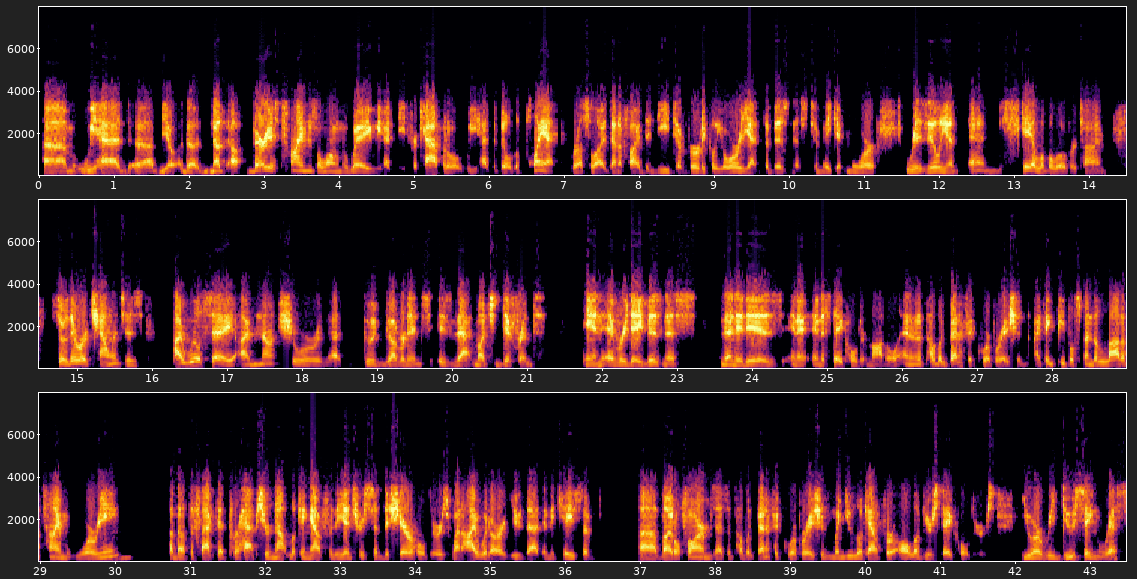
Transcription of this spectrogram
Um, we had, uh, you know, the uh, various times along the way, we had need for capital. We had to build a plant. Russell identified the need to vertically orient the business to make it more resilient and scalable over time. So there were challenges. I will say I'm not sure that good governance is that much different in everyday business than it is in a, in a stakeholder model and in a public benefit corporation. I think people spend a lot of time worrying about the fact that perhaps you're not looking out for the interests of the shareholders when I would argue that in the case of uh, Vital Farms as a public benefit corporation, when you look out for all of your stakeholders, you are reducing risks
